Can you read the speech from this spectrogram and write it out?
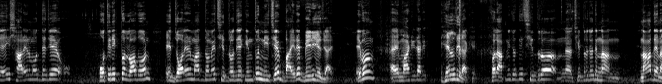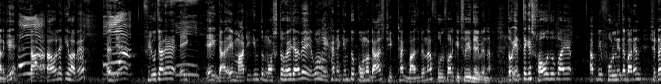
দেই, সারের মধ্যে যে অতিরিক্ত লবণ, এই জলের মাধ্যমে ছিদ্র দিয়ে কিন্তু নিচে, বাইরে বেরিয়ে যায়। এবং মাটিটাকে হেলদি রাখে। ফলে আপনি যদি ছিদ্র ছিদ্র যদি না না দেন আর কি তাহলে কি হবে? যে ফিউচারে এই এই এই মাটি কিন্তু নষ্ট হয়ে যাবে এবং এখানে কিন্তু কোনো গাছ ঠিকঠাক বাঁচবে না, ফুল ফল কিছুই দেবে না। তো এর থেকে সহজ উপায়ে আপনি ফুল নিতে পারেন, সেটা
